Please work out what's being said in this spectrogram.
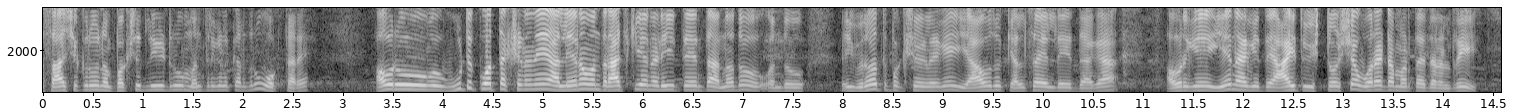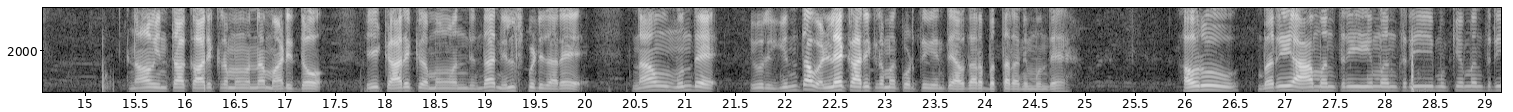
ಶಾಸಕರು, ನಮ್ಮ ಪಕ್ಷದ ಲೀಡ್ರು, ಮಂತ್ರಿಗಳು ಕರೆದ್ರು ಹೋಗ್ತಾರೆ. ಅವರು ಊಟಕ್ಕೆ ಹೋದ ತಕ್ಷಣವೇ ಅಲ್ಲೇನೋ ಒಂದು ರಾಜಕೀಯ ನಡೆಯುತ್ತೆ ಅಂತ ಅನ್ನೋದು ಒಂದು ಈ ವಿರೋಧ ಪಕ್ಷಗಳಿಗೆ ಯಾವುದು ಕೆಲಸ ಇಲ್ಲದೆ ಇದ್ದಾಗ ಅವರಿಗೆ ಏನಾಗಿದೆ ಆಯಿತು, ಇಷ್ಟು ವರ್ಷ ಹೋರಾಟ ಮಾಡ್ತಾ ಇದ್ದಾರಲ್ರಿ. ನಾವು ಇಂಥ ಕಾರ್ಯಕ್ರಮವನ್ನು ಮಾಡಿದ್ದೋ? ಈ ಕಾರ್ಯಕ್ರಮವೊಂದಿಂದ ನಿಲ್ಲಿಸ್ಬಿಟ್ಟಿದ್ದಾರೆ. ನಾವು ಮುಂದೆ ಇವ್ರಿಗಿಂತ ಒಳ್ಳೆ ಕಾರ್ಯಕ್ರಮ ಕೊಡ್ತೀವಿ ಅಂತ ಯಾವ್ದಾರು ಬರ್ತಾರ ನಿಮ್ಮ ಮುಂದೆ? ಅವರು ಬರೀ ಆ ಮಂತ್ರಿ, ಈ ಮಂತ್ರಿ, ಮುಖ್ಯಮಂತ್ರಿ,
